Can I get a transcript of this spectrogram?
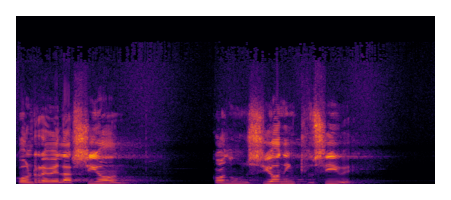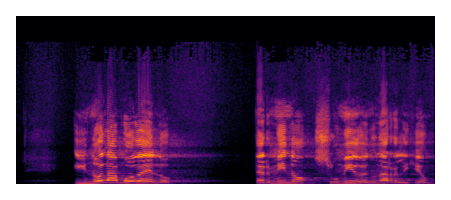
con revelación, con unción inclusive, y no la modelo, termino sumido en una religión.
